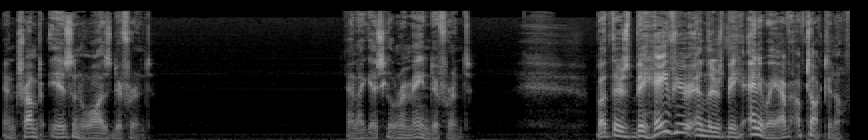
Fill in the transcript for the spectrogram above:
And Trump is and was different. And I guess he'll remain different. But there's behavior and there's be- anyway. I've, I've talked enough.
